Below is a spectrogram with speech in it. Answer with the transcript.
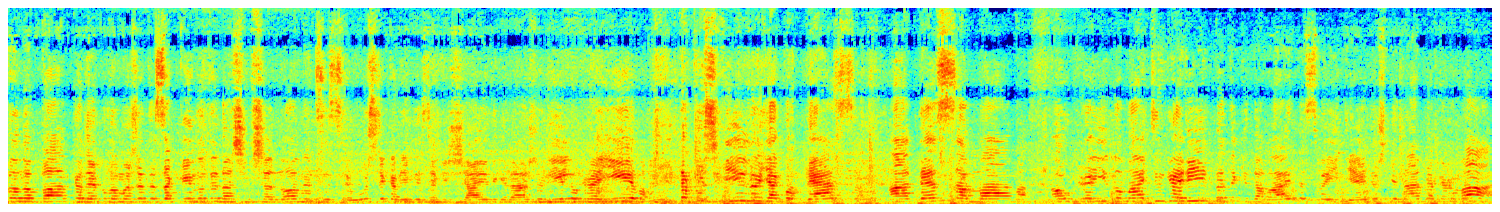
монобанка, на яку ви можете закинути нашим шановним ЗСУшникам, які захищають нашу вільну країну. Таку ж вільну, як Одеса, а Одеса мама, а Україну матінка рідна, таки давайте свої денежки нам на карман.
